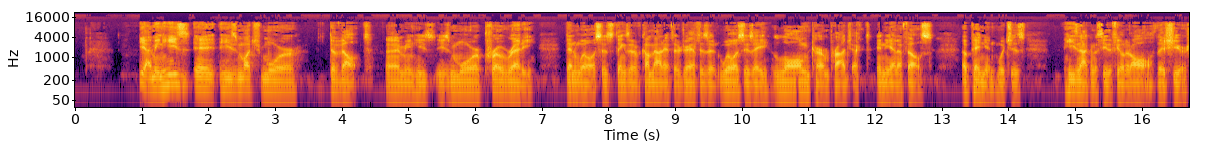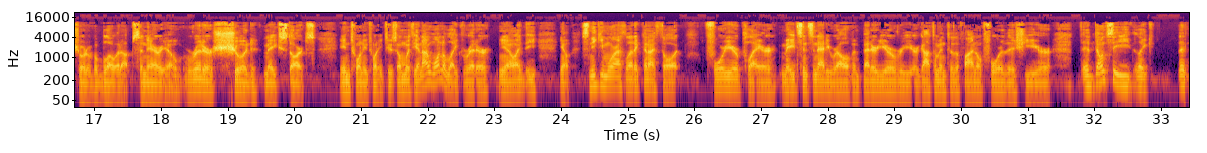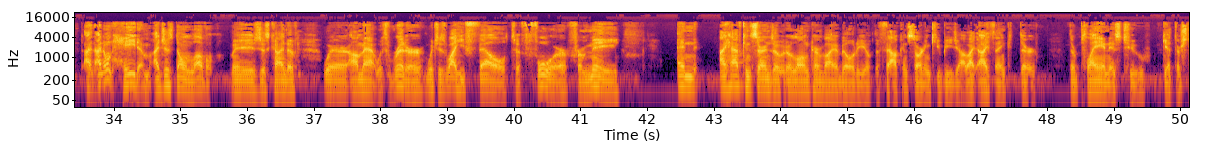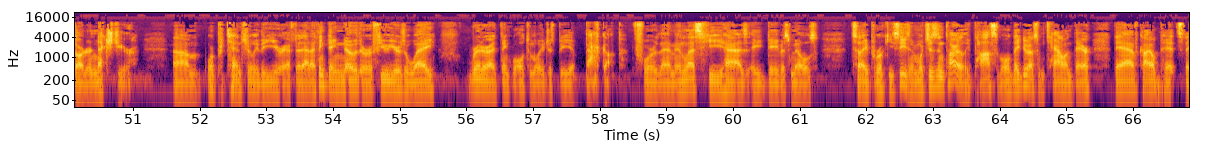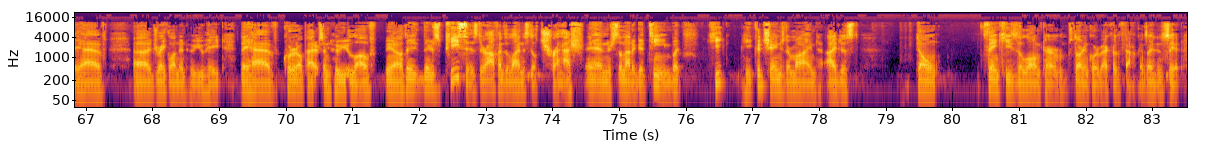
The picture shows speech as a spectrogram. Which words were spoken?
Yeah, I mean he's eh, he's much more developed. I mean he's he's more pro ready than Willis is. Things that have come out after the draft is that Willis is a long term project in the NFL's opinion, which is he's not going to see the field at all this year, short of a blow it up scenario. Ridder should make starts in 2022. So I'm with you, and I want to like Ridder. You know, I, you know, sneaky more athletic than I thought. Four year player, made Cincinnati relevant, better year over year, got them into the final four this year. I don't see like. I, I don't hate him. I just don't love him. It's just kind of where I'm at with Ridder, which is why he fell to four for me. And I have concerns over the long term viability of the Falcons starting QB job. I, I, think their their plan is to get their starter next year, um, or potentially the year after that. I think they know they're a few years away. Ridder, I think, will ultimately just be a backup for them unless he has a Davis Mills type rookie season, which is entirely possible. They do have some talent there. They have Kyle Pitts. They have uh, Drake London, who you hate. They have Cordarrelle Patterson, who you love. You know, they, there's pieces. Their offensive line is still trash, and they're still not a good team. But he he could change their mind. I just don't think he's the long term starting quarterback for the Falcons. I didn't see it.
